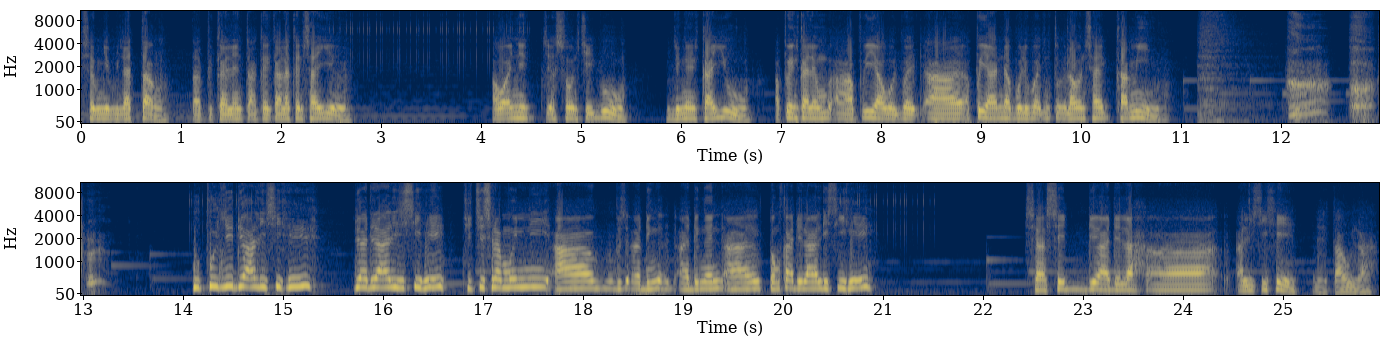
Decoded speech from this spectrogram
saya punya binatang tapi kalian tak akan kalahkan saya. Awaknya seorang cikgu dengan kayu. Apa yang kalian apa yang awak buat uh, apa yang anda boleh buat untuk lawan saya kami? Rupanya dia ahli sihir. Dia adalah ahli sihir. Cici selama ni uh, Dengan, uh, dengan uh, tongkat adalah ahli sihir. Saya rasa dia adalah uh, ahli sihir. Eh tahulah.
